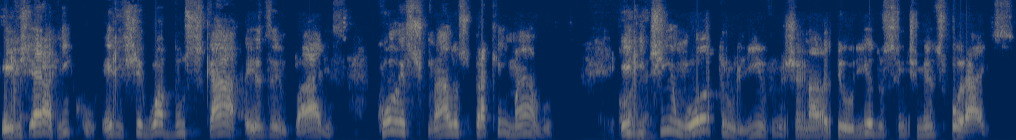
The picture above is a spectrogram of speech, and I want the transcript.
Ele já era rico, ele chegou a buscar exemplares, colecioná-los para queimá-lo. Ele tinha um outro livro chamado A Teoria dos Sentimentos Morais,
